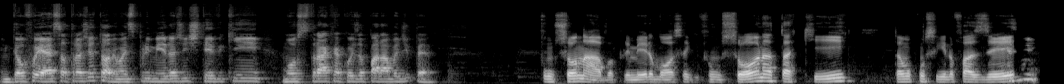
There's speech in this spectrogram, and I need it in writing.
então foi essa a trajetória. Mas primeiro a gente teve que mostrar que a coisa parava de pé. Funcionava. Primeiro mostra que funciona, tá aqui, estamos conseguindo fazer. Mesmo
